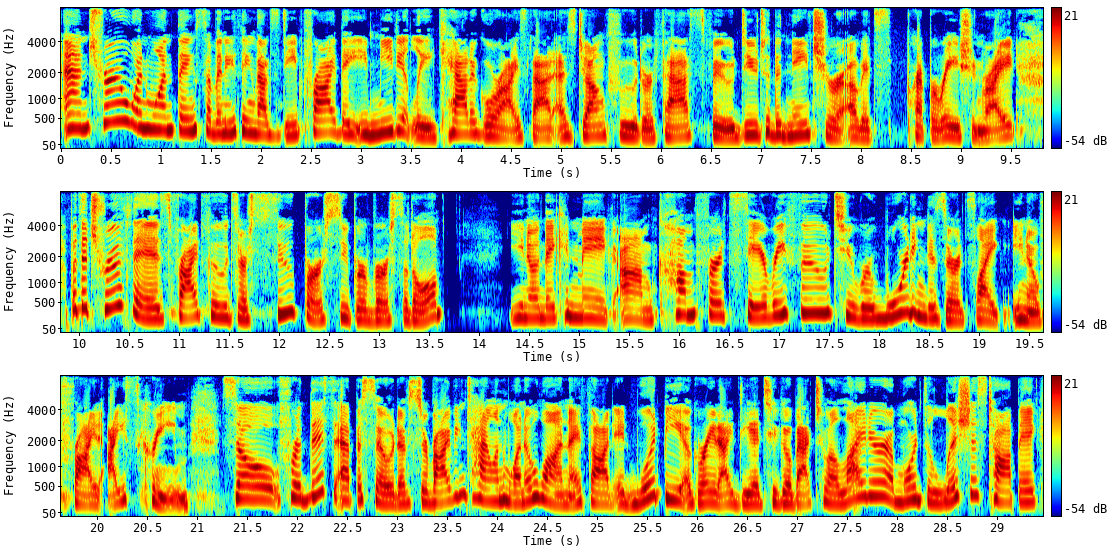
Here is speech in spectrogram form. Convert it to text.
And true, when one thinks of anything that's deep fried, they immediately categorize that as junk food or fast food due to the nature of its preparation, right? But the truth is, fried foods are super, super versatile. You know, they can make um, comfort savory food to rewarding desserts like, you know, fried ice cream. So, for this episode of Surviving Thailand 101, I thought it would be a great idea to go back to a lighter, a more delicious topic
